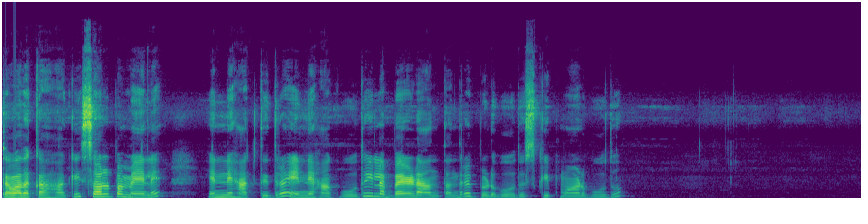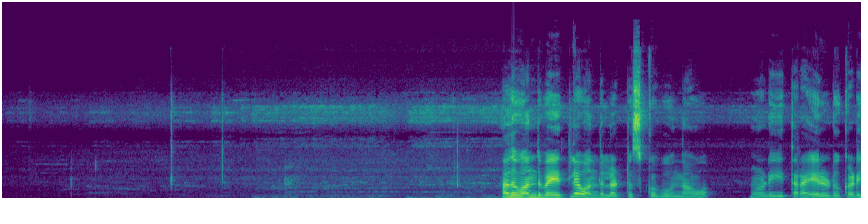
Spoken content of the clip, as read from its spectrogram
ತವಾದಕ ಹಾಕಿ ಸ್ವಲ್ಪ ಮೇಲೆ ಎಣ್ಣೆ ಹಾಕ್ತಿದ್ರೆ ಎಣ್ಣೆ ಹಾಕ್ಬೋದು. ಇಲ್ಲ ಬೇಡ ಅಂತಂದರೆ ಬಿಡ್ಬೋದು, ಸ್ಕಿಪ್ ಮಾಡ್ಬೋದು. ಅದು ಒಂದು ಬೇಯ್ತಲೇ ಒಂದು ಲಟ್ಟಿಸ್ಕೋಬೋದು ನಾವು. ನೋಡಿ, ಈ ಥರ ಎರಡು ಕಡೆ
